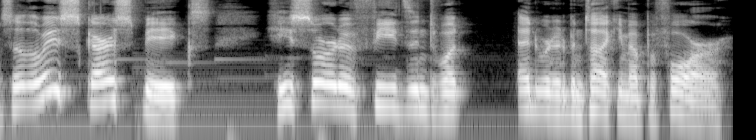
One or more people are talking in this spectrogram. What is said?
So the way Scar speaks, he sort of feeds into what Edward had been talking about before.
